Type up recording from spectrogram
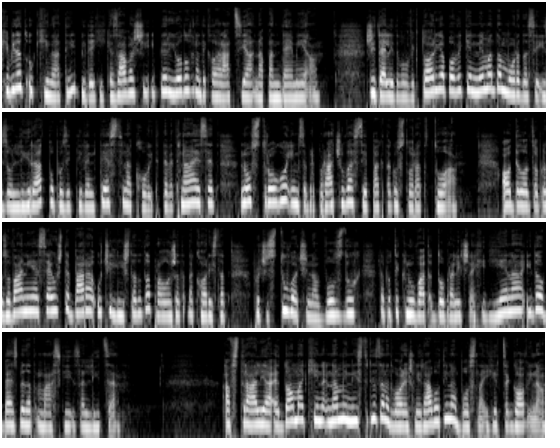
ќе бидат укинати бидејќи ќе заврши и периодот на декларација на пандемија. Жителите во Викторија повеќе нема да мора да се изолираат по позитивен тест на COVID-19, но строго им се препорачува сепак да го сторат тоа. Одделот за образование се уште бара училиштата да, да продолжат да користат прочистувачи на воздух, да потикнуваат добра лична хигиена и да обезбедат маски за лице. Австралија е домакин на министрите за надворешни работи на Босна и Херцеговина,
